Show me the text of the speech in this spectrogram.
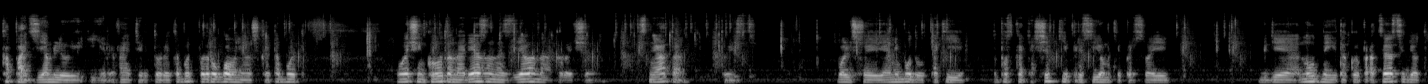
копать землю и равнять территорию. Это будет по-другому немножко. Это будет очень круто нарезано, сделано, короче, снято. То есть больше я не буду такие допускать ошибки при съемке при своей, где нудный такой процесс идет.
